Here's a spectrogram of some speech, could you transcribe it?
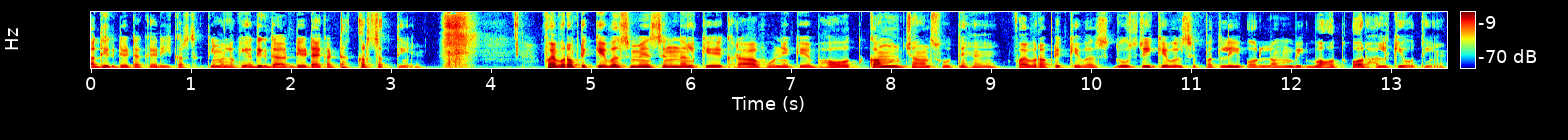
अधिक डेटा कैरी कर सकती हैं मतलब कि अधिक डेटा इकट्ठा कर सकती हैं। फाइबर ऑप्टिक केबल्स में सिग्नल के ख़राब होने के बहुत कम चांस होते हैं। फाइबर ऑप्टिक केबल्स दूसरी केबल से पतली और लंबी, बहुत और हल्की होती हैं।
